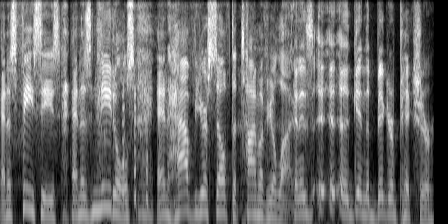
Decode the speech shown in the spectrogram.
and his feces and his needles and have yourself the time of your life. And is again the bigger picture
